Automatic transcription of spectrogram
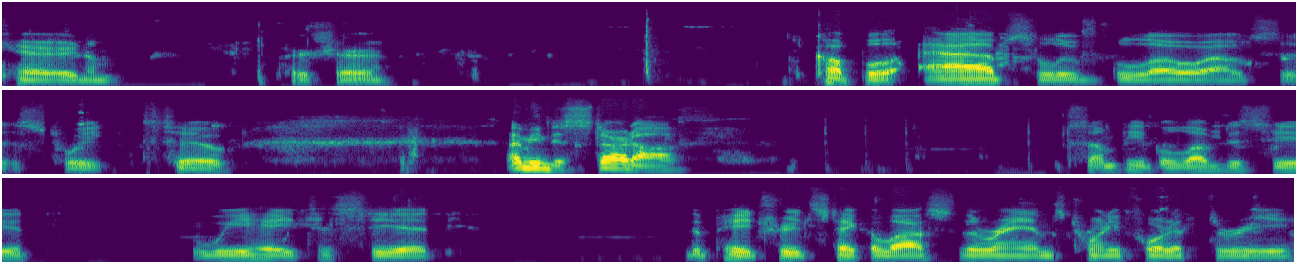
carried them for sure. A couple absolute blowouts this week too. I mean, to start off, some people love to see it. We hate to see it the Patriots take a loss to the Rams 24 to 3.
